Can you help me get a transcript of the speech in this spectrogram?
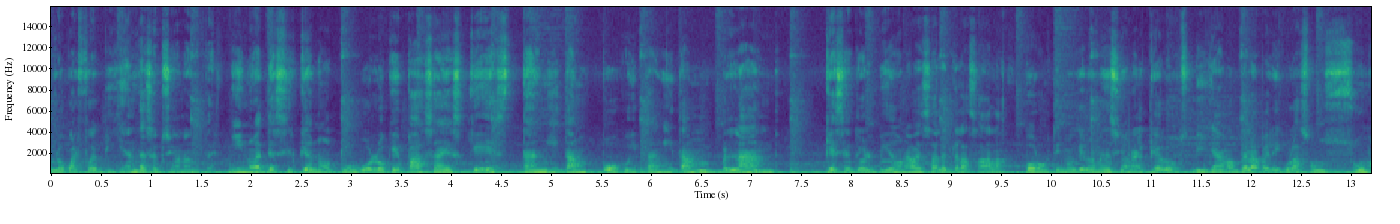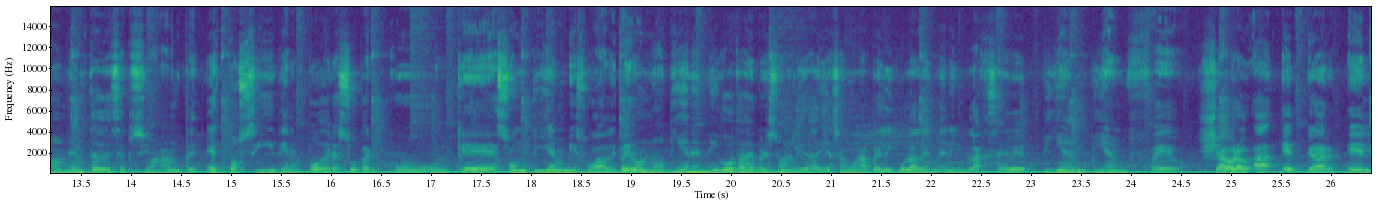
lo cual fue bien decepcionante. Y no es decir que no tuvo, lo que pasa es que es tan y tan poco y tan y tan bland que se te olvida una vez sales de la sala. Por último quiero mencionar que los villanos de la película son sumamente decepcionantes. Estos sí tienen poderes super cool, que son bien visuales, pero no tienen ni gota de personalidad y eso en una película de Men in Black se ve bien bien feo. Shout out a Edgar el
